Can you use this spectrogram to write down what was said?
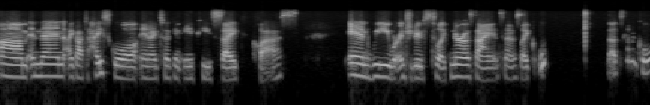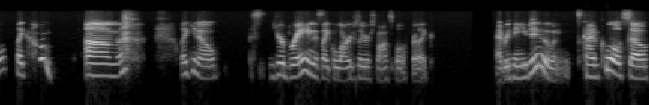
Um, and then I got to high school and I took an AP psych class and we were introduced to like neuroscience and I was like, oh, that's kind of cool. Like, hmm. Um, like, you know, your brain is like largely responsible for like everything you do and it's kind of cool. So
